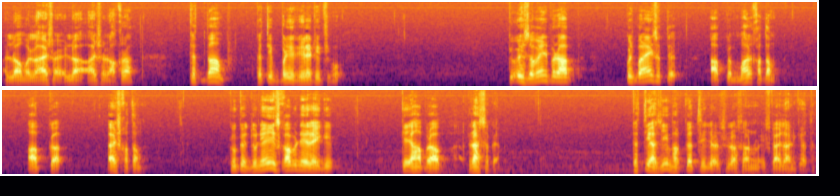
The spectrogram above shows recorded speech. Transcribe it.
اللہ عائشہ اللہ عائشہ الآخرہ کتنا، کتنی بڑی ریئلٹی تھی وہ۔ کہ اس زمین پر آپ کچھ بنا نہیں سکتے۔ آپ کا محل ختم، آپ کا عیش ختم۔ کیونکہ دنیا ہی اس قابل نہیں رہے گی کہ یہاں پر آپ رہ سکیں۔ کتنی عظیم حقیقت تھی جو رسول اللہ علیہ وسلم نے اس کا اعلان کیا تھا۔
